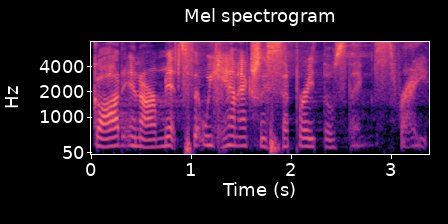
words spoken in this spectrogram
God in our midst, that we can't actually separate those things, right?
